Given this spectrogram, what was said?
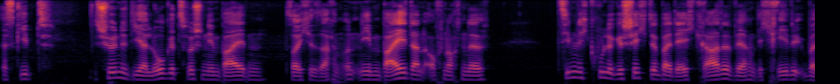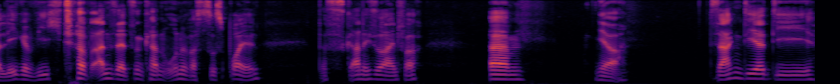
es gibt schöne Dialoge zwischen den beiden, solche Sachen. Und nebenbei dann auch noch eine ziemlich coole Geschichte, bei der ich gerade, während ich rede, überlege, wie ich da ansetzen kann, ohne was zu spoilen. Das ist gar nicht so einfach. Ähm, ja. Sagen dir die,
